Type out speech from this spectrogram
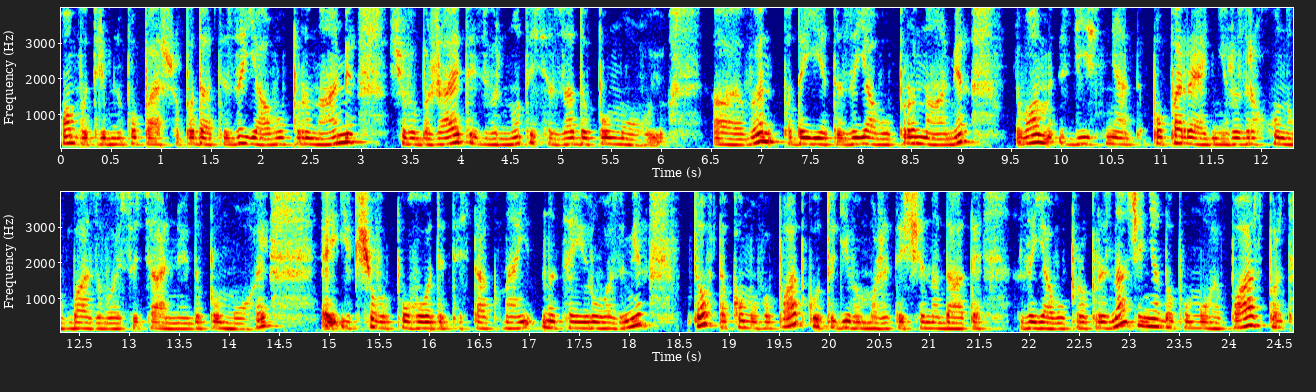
Вам потрібно, по-перше, подати заяву про намір, що ви бажаєте звернутися за допомогою. Е, Ви подаєте заяву про намір вам здійснять попередній розрахунок базової соціальної допомоги. Е, Якщо ви погодитесь так на, на цей розмір, то в такому випадку тоді ви можете ще надати заяву про призначення допомоги, паспорт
